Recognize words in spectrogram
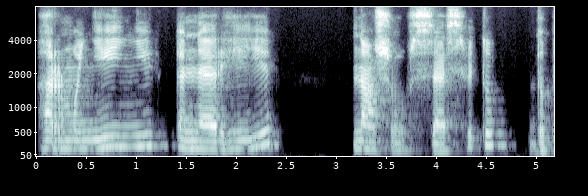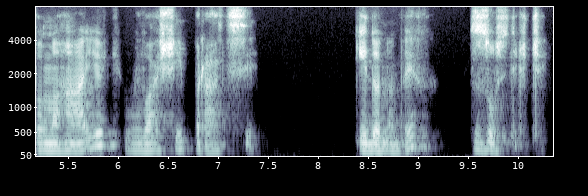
гармонійні енергії нашого Всесвіту допомагають у вашій праці. І до нових зустрічей!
